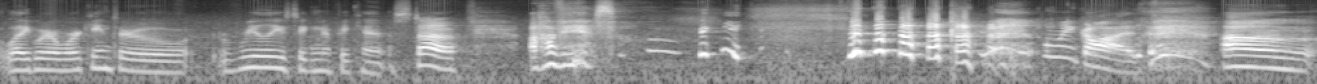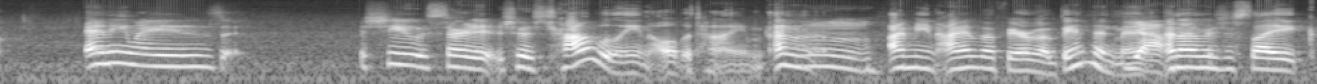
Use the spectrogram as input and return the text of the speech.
like we were working through really significant stuff. Obviously. oh my god. Um, anyways, she was started. She was traveling all the time, and Mm. I mean, I have a fear of abandonment. Yeah. And I was just like,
